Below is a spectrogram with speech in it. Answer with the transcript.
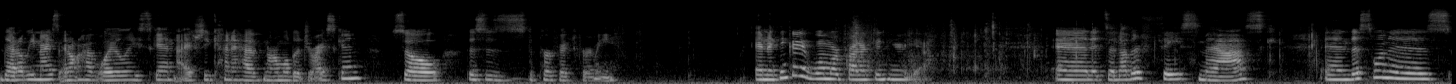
that'll be nice. I don't have oily skin. I actually kind of have normal to dry skin, so this is the perfect for me. And I think I have one more product in here. Yeah. And it's another face mask. And this one is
